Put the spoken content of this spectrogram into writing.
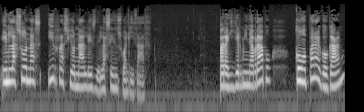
en las zonas irracionales de la sensualidad. Para Guillermina Bravo, como para Gauguin,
